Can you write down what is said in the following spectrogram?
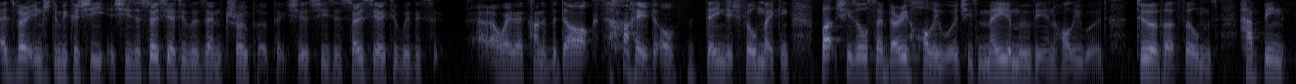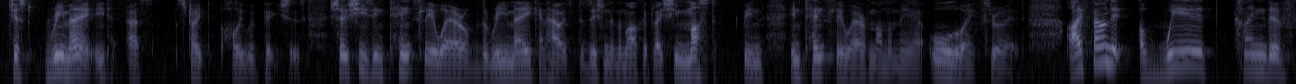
it's very interesting because she she's associated with Zentropa pictures. She's associated with this in a way kind of the dark side of Danish filmmaking, but she's also very Hollywood. She's made a movie in Hollywood. Two of her films have been just remade as straight Hollywood pictures. So she's intensely aware of the remake and how it's positioned in the marketplace. She must have been intensely aware of Mamma Mia all the way through it. I found it a weird kind of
